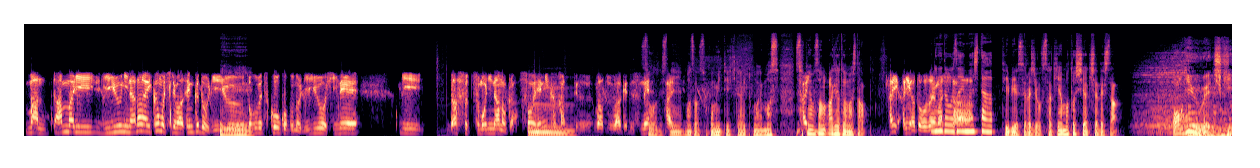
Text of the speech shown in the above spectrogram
まあ、あんまり理由にならないかもしれませんけど、理由、えー、特別広告の理由をひねり出すつもりなのか、その辺にかかってるわけですね。そうですね、はい、まずはそこを見ていきたいと思います。崎山さん、はい、ありがとうございました。はい、ありがとうございました。ありがとうございました。TBS ラジオ、崎山俊也記者でした。荻上チキ。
